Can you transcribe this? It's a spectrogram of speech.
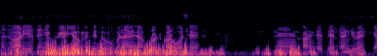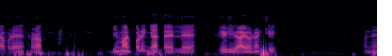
આજ વાડીએ જઈને એક વીડિયો મેં કીધું બનાવીને અપલોડ કરવો છે. ને કારણ કે બે ત્રણ દિવસથી આપણે થોડાક બીમાર પડી ગયા હતા એટલે વીડિયો આવ્યો નથી. અને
